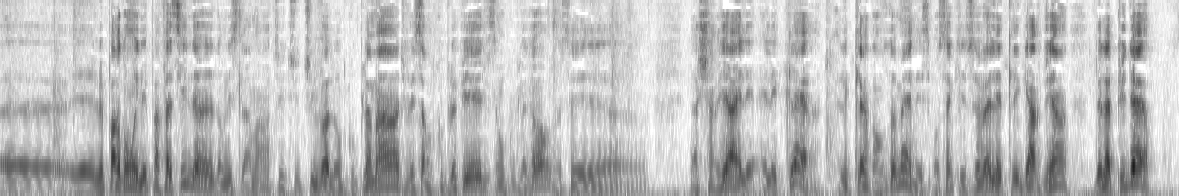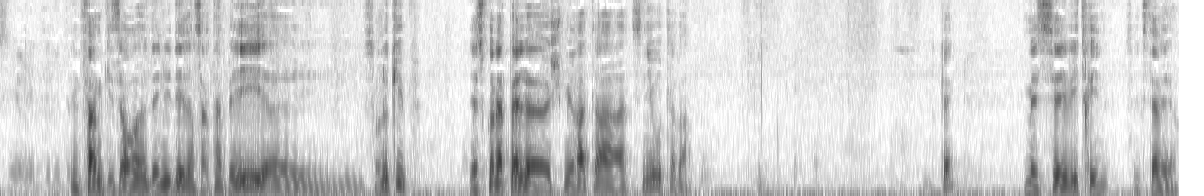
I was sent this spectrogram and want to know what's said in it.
euh, le pardon, il n'est pas facile dans l'islam. hein. Tu, tu, tu voles, on te coupe la main, tu fais ça, on te coupe le pied, tu fais ça, on te coupe la gorge. C'est la charia, elle est, claire. Elle est claire dans ce domaine. Et c'est pour ça qu'ils se veulent être les gardiens de la pudeur. Une femme qui sort dénudée dans certains pays, ils s'en occupent. Il y a ce qu'on appelle Shmirat à Tzniut là-bas. Mais c'est vitrine, c'est extérieur.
